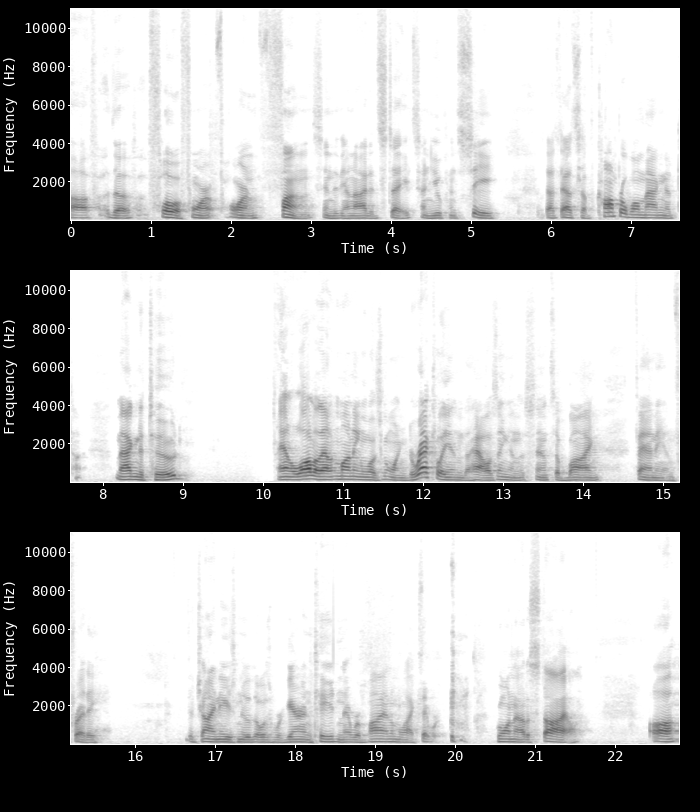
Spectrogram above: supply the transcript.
uh, the flow of foreign, foreign funds into the United States. And you can see that that's of comparable magnit- magnitude. And a lot of that money was going directly into housing in the sense of buying Fannie and Freddie the Chinese knew those were guaranteed and they were buying them like they were going out of style. Uh,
